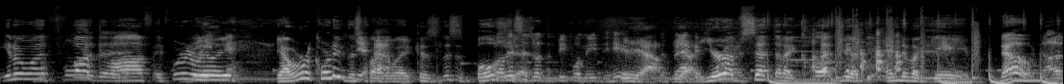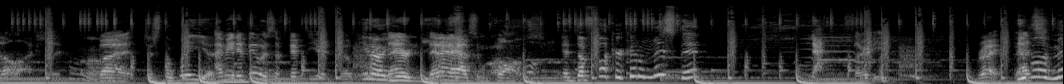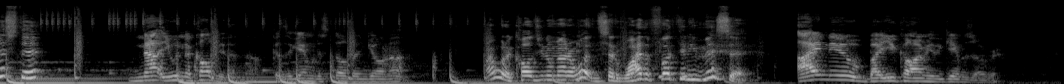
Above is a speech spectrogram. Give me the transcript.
You know what? Before Fuck the- off. If we're the- really, yeah, we're recording this by Yeah. the way because this is bullshit. Well, this is what the people need to hear. Yeah, The back yeah. and You're forth. upset that I called you at the end of a game. No, not at all, actually. Huh. But just the way you. I mean, if it was a 50 year joke, You know, then, you're- then I have some qualms. If the fucker could have missed it. Nah, 30. Right. That's People have missed it. not. You wouldn't have called me then, though, because the game would have still been going on. I would have called you no matter what and said, "Why the fuck did he miss it?" I knew by you calling me the game was over.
